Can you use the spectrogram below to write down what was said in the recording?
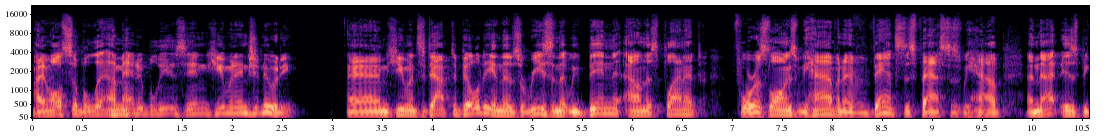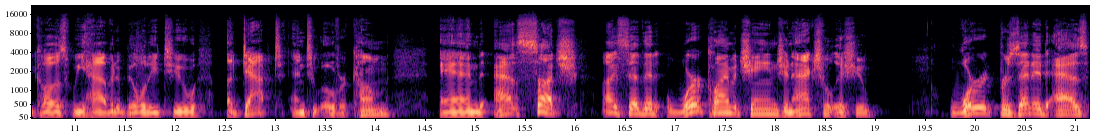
I'm also a man who believes in human ingenuity and humans' adaptability. And there's a reason that we've been on this planet for as long as we have and have advanced as fast as we have. And that is because we have an ability to adapt and to overcome. And as such, I said that were climate change an actual issue, were it presented as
